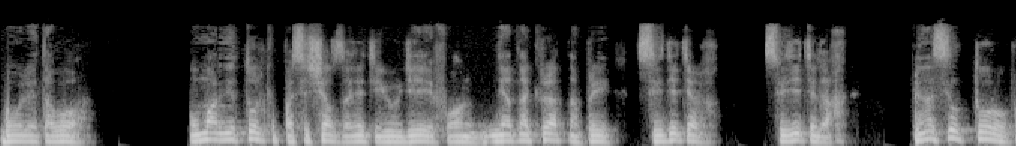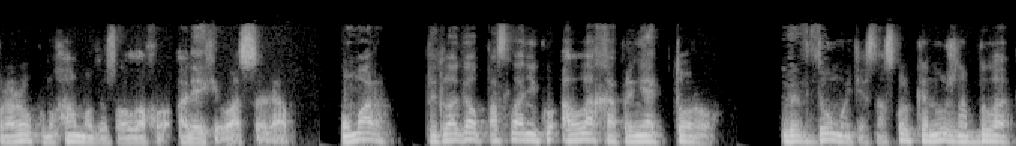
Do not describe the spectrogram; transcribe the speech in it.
Более того, Умар не только посещал занятия иудеев, он неоднократно при свидетелях, свидетелях приносил Тору пророку Мухаммаду, саллаху алейхи вассалям. Умар предлагал посланнику Аллаха принять Тору. Вы вдумайтесь, насколько нужно было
